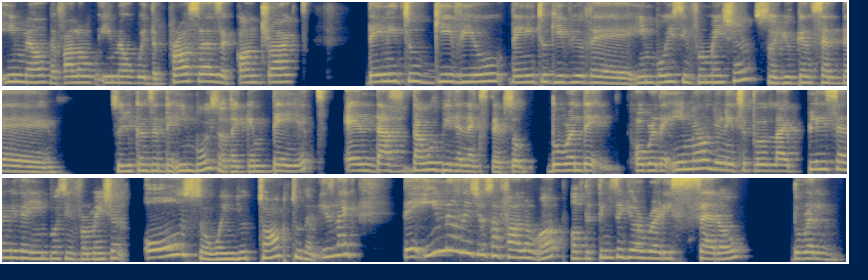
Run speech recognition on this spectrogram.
email, the follow-up email with the process, the contract. They need to give you they need to give you the invoice information so you can send the so you can send the invoice so they can pay it. And that's that will be the next step. So during the over the email you need to put like please send me the invoice information. Also when you talk to them it's like the email is just a follow-up of the things that you already settled during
